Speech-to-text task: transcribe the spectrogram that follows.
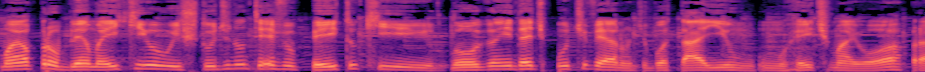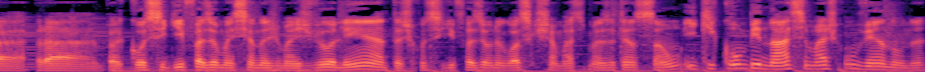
o maior problema aí é que o estúdio não teve o peito que Logan e Deadpool tiveram, de botar aí um, um hate maior pra, pra, pra conseguir fazer umas cenas mais violentas, conseguir fazer um negócio que chamasse mais atenção e que combinasse mais com o Venom, né?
